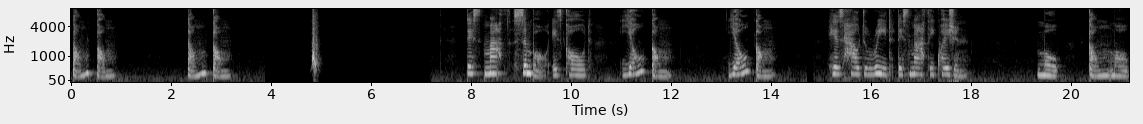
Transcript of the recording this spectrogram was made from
Tổng cộng. Tổng cộng. This math symbol is called cộng. Dấu cộng. Here's how to read this math equation. 1 cộng 1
